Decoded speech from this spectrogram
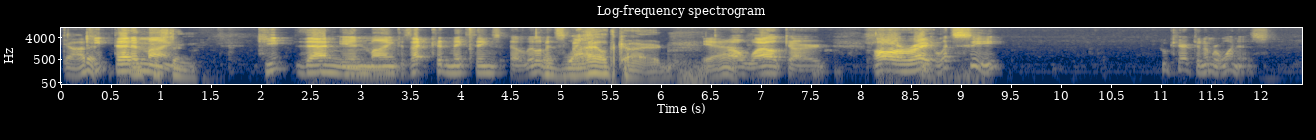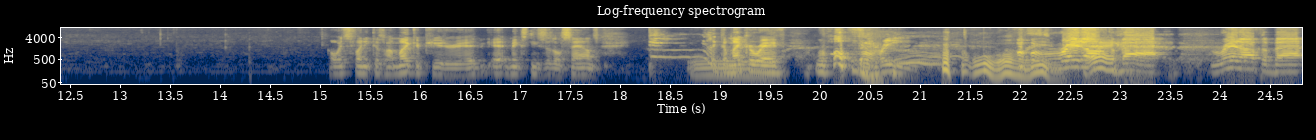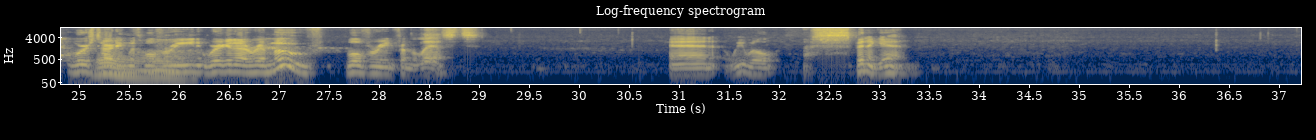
Got it. Keep that in mind. Keep that in Hmm. mind because that could make things a little A bit spicy. wild card. Yeah. A wild card. All right, let's see who character number one is. Oh, it's funny because on my computer it, it makes these little sounds ding, like the microwave. Wolverine. Ooh, Wolverine. right off the bat. Right off the bat, we're starting with Wolverine. We're gonna remove Wolverine from the lists. And we will spin again.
